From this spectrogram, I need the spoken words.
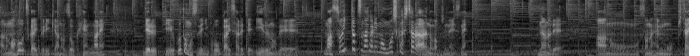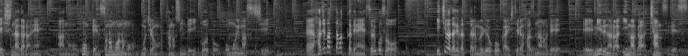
あの魔法使いプリキュアの続編がね出るっていうこともすでに公開されているのでまあそういったつながりももしかしたらあるのかもしれないですね。なのであのー、その辺も期待しながらね、あのー、本編そのものももちろん楽しんでいこうと思いますし、えー、始まったばっかでねそれこそ1話だけだったら無料公開してるはずなので、え見るなら今がチャンスです。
